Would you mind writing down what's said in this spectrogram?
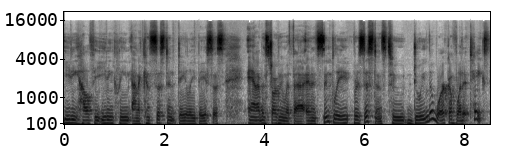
eating healthy, eating clean on a consistent daily basis. And I've been struggling with that. And it's simply resistance to doing the work of what it takes.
